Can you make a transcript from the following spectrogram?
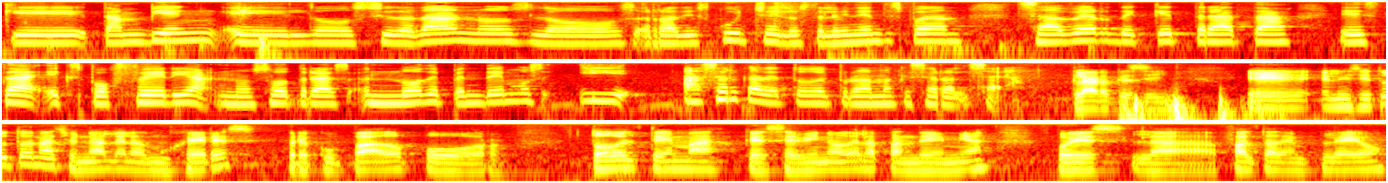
que también eh, los ciudadanos, los radioescuchas y los televidentes puedan saber de qué trata esta expoferia. Nosotras no dependemos y acerca de todo el programa que se realizará. Claro que sí. el Instituto Nacional de las Mujeres, preocupado por todo el tema que se vino de la pandemia, pues la falta de empleo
